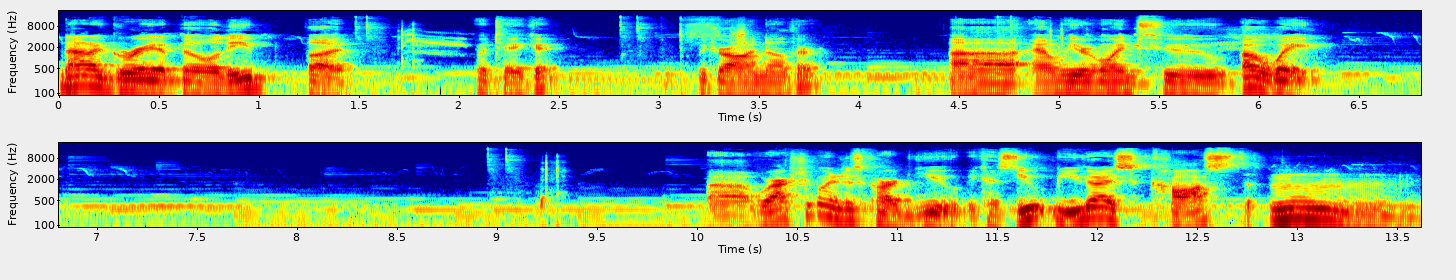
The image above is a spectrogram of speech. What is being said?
not a great ability, but we take it. We draw another, uh, and we are going to. Oh wait, Uh, we're actually going to discard you because you you guys cost. Mm.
